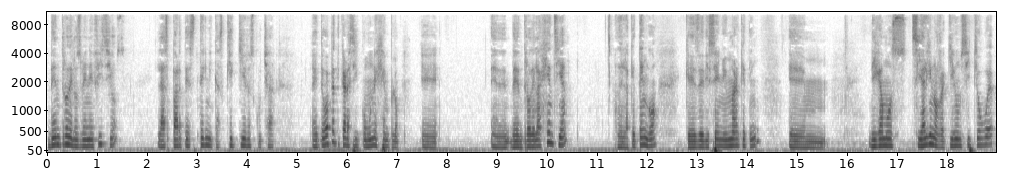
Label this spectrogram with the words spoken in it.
dentro de los beneficios las partes técnicas que quiero escuchar. Eh, te voy a platicar así como un ejemplo. Eh, dentro de la agencia de la que tengo, que es de diseño y marketing, em, digamos, si alguien nos requiere un sitio web,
